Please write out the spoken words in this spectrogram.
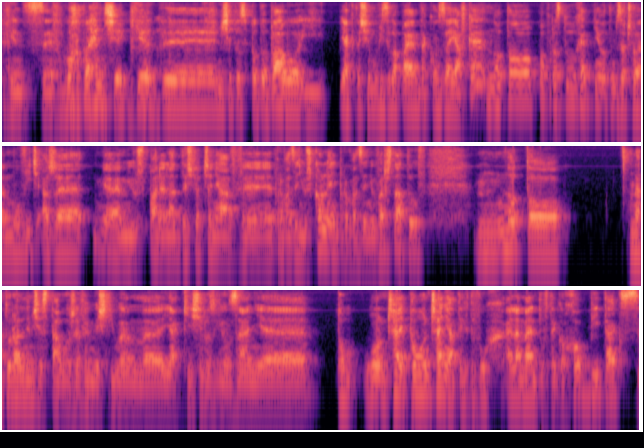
Więc w momencie, kiedy mi się to spodobało i jak to się mówi, złapałem taką zajawkę, no to po prostu chętnie o tym zacząłem mówić, a że miałem już parę lat doświadczenia w prowadzeniu szkoleń, prowadzeniu warsztatów, no to naturalnym się stało, że wymyśliłem e, jakieś rozwiązanie połącze, połączenia tych dwóch elementów, tego hobby, tak, z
